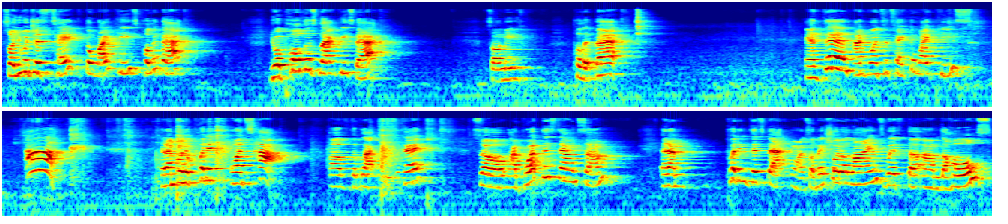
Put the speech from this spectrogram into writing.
So you would just take the white piece, pull it back. You will pull this black piece back. So let me pull it back. And then I'm going to take the white piece, ah, and I'm going to put it on top of the black piece, okay? So I brought this down some, and I'm back on. So make sure it aligns with the, um, the holes.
